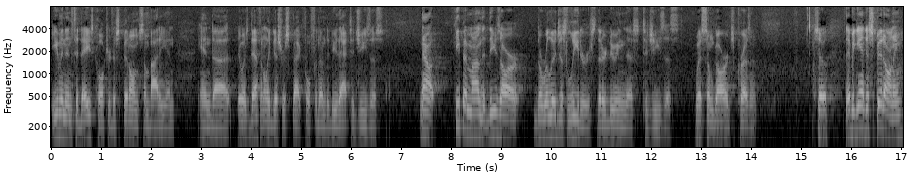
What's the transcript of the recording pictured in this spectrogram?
even in today's culture, to spit on somebody. And, and uh, it was definitely disrespectful for them to do that to Jesus. Now, keep in mind that these are the religious leaders that are doing this to Jesus with some guards present. So they began to spit on him,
